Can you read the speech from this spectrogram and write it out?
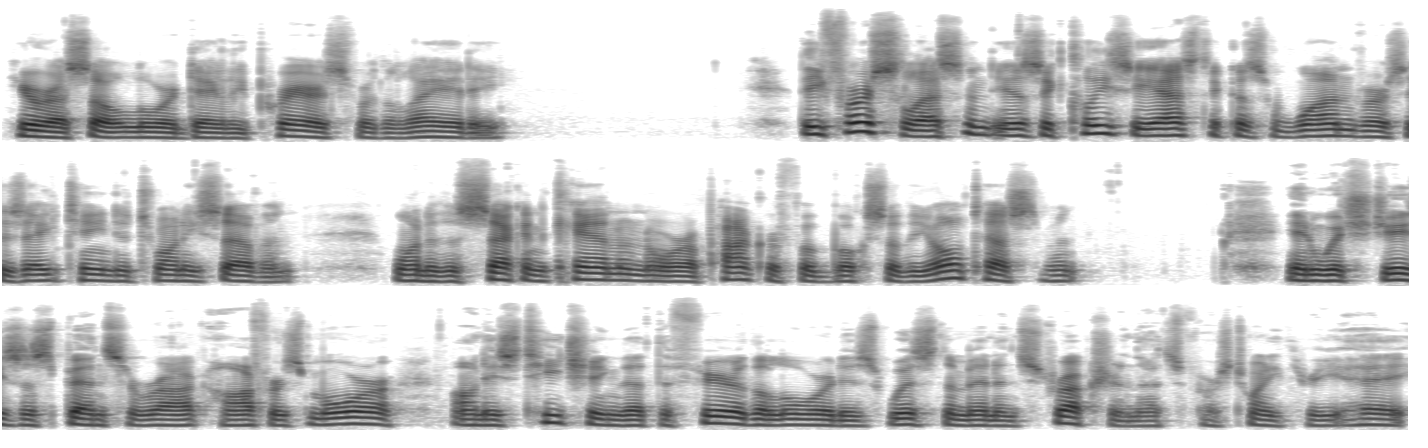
Hear Us, O Lord, Daily Prayers for the Laity. The first lesson is Ecclesiasticus 1, verses 18 to 27 one of the second canon or apocrypha books of the Old Testament, in which Jesus ben Sirach offers more on his teaching that the fear of the Lord is wisdom and instruction. That's verse 23a.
